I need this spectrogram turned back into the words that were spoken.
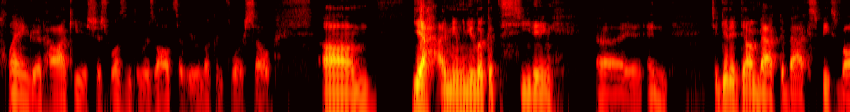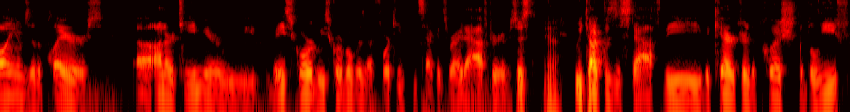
playing good hockey. It just wasn't the results that we were looking for. So, um, yeah, I mean, when you look at the seating uh, and to get it done back to back speaks volumes of the players uh, on our team here. We, we, they scored, we scored. What was that? 14 seconds right after. It was just Yeah. we talked as a staff. The the character, the push, the belief,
